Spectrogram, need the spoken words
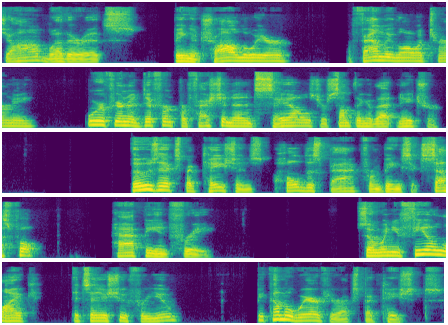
job, whether it's being a trial lawyer, a family law attorney, or if you're in a different profession and it's sales or something of that nature, those expectations hold us back from being successful, happy, and free. So when you feel like it's an issue for you, become aware of your expectations.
